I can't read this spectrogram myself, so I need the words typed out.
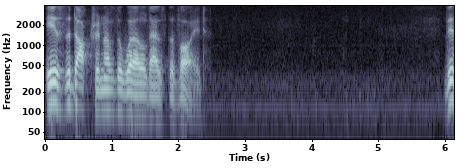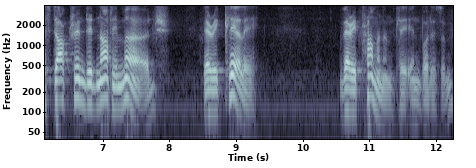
is the doctrine of the world as the void. This doctrine did not emerge very clearly, very prominently in Buddhism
